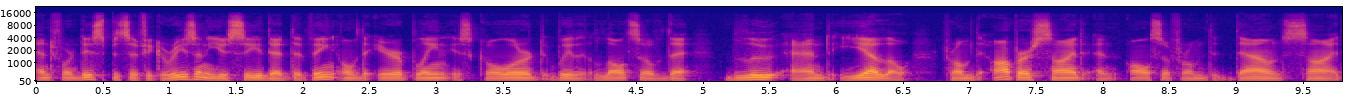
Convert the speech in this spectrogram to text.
And for this specific reason, you see that the wing of the airplane is colored with lots of the blue and yellow from the upper side and also from the down side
